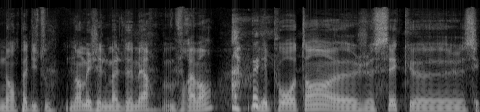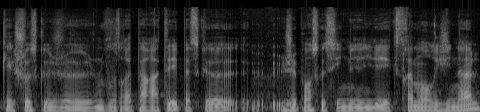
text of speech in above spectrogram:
Non, pas du tout. Non, mais j'ai le mal de mer, vraiment. Mais pour autant, euh, je sais que c'est quelque chose que je ne voudrais pas rater parce que je pense que c'est une idée extrêmement originale.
